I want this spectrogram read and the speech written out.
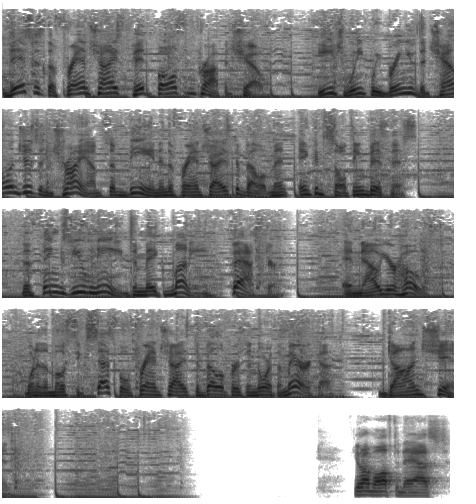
This is the Franchise Pitfalls and Profit Show. Each week, we bring you the challenges and triumphs of being in the franchise development and consulting business. The things you need to make money faster. And now, your host, one of the most successful franchise developers in North America, Don Shin. You know, I'm often asked,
